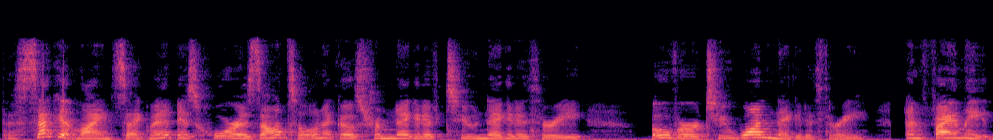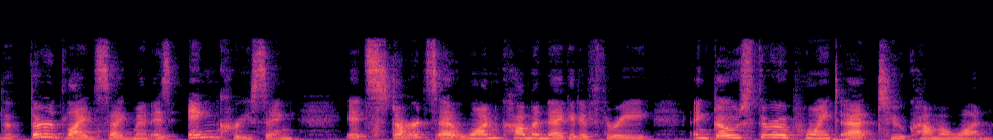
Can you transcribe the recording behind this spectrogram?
The second line segment is horizontal and it goes from negative 2 negative 3 over to 1 negative 3. And finally, the third line segment is increasing. It starts at 1 comma negative 3 and goes through a point at 2 comma 1.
